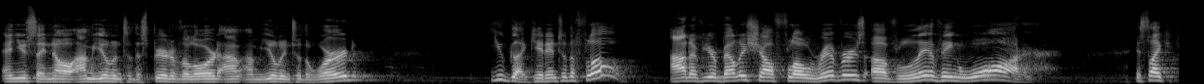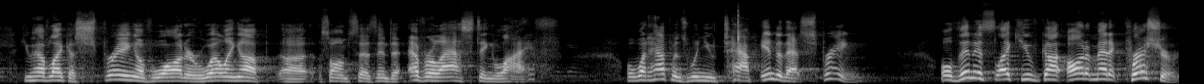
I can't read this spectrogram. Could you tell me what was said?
and you say, No, I'm yielding to the Spirit of the Lord, I'm, yielding to the Word, you get into the flow. Out of your belly shall flow rivers of living water. It's like you have like a spring of water welling up, uh, Psalm says, into everlasting life. Well, what happens when you tap into that spring? Well, then it's like you've got automatic pressure.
